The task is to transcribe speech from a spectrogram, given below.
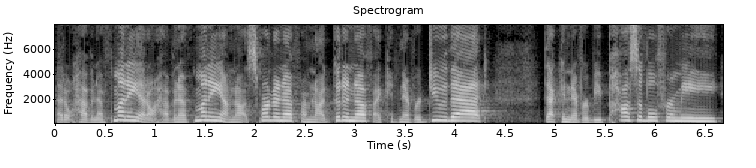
I don't have enough money. I don't have enough money. I'm not smart enough. I'm not good enough. I could never do that. That can never be possible for me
